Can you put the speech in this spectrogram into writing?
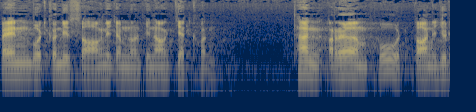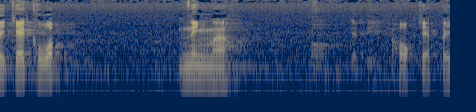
เป็นบุตรคนที่สองในจำนวนพี่น้องเจ็ดคน ท่านเริ่มพูดตอนอายุได้เจ็ดขวบ นิ่งมาหกเจ็ดปี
